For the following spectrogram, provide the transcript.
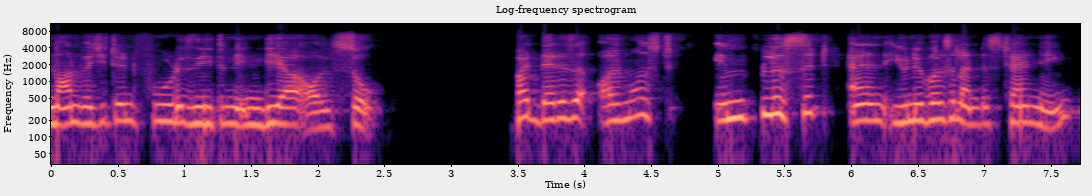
non-vegetarian food is eaten in india also but there is a almost implicit and universal understanding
